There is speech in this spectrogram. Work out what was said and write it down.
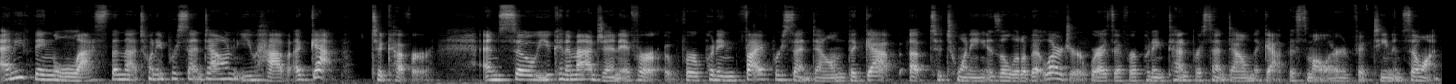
anything less than that 20% down, you have a gap to cover. And so you can imagine if we're, if we're putting 5% down, the gap up to 20 is a little bit larger. Whereas if we're putting 10% down, the gap is smaller and 15 and so on.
